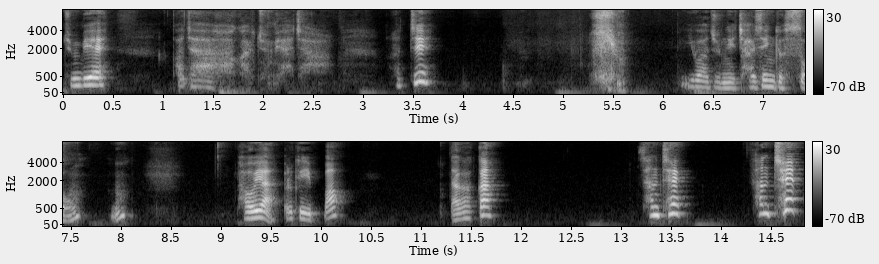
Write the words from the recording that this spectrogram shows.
준비해. 가자. 갈 준비하자. 알았지? 이 와중에 잘생겼어. 응? 바우야, 왜 이렇게 이뻐? 나갈까? 산책? 산책?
